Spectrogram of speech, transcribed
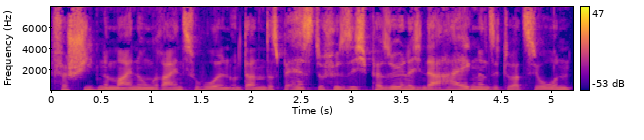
verschiedene Meinungen reinzuholen und dann das Beste für sich persönlich in der eigenen Situation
